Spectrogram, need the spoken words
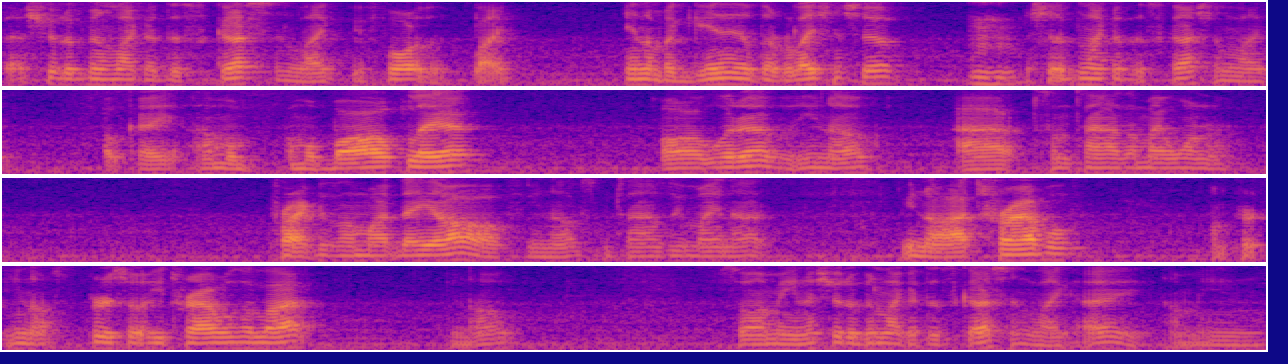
that should have been like a discussion like before the like in the beginning of the relationship. Mhm. It should have been like a discussion like, okay, I'm a I'm a ball player, or whatever. You know, I sometimes I might want to practice on my day off. You know, sometimes we might not. You know, I travel. I'm pre- you know pretty sure he travels a lot. You know, so I mean it should have been like a discussion like, hey, I mean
